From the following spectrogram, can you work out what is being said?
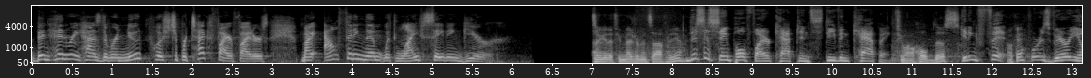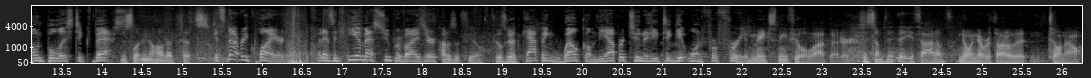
Ben Henry has the renewed push to protect firefighters by outfitting them with life-saving gear. I'll get a few measurements off of you. This is St. Paul Fire Captain Stephen Capping. If you want to hold this, getting fit okay. for his very own ballistic vest. Just let me know how that fits. It's not required, but as an EMS supervisor, how does it feel? Feels good. Capping welcomed the opportunity to get one for free. It makes me feel a lot better. Is it something that you thought of? No, I never thought of it till now.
